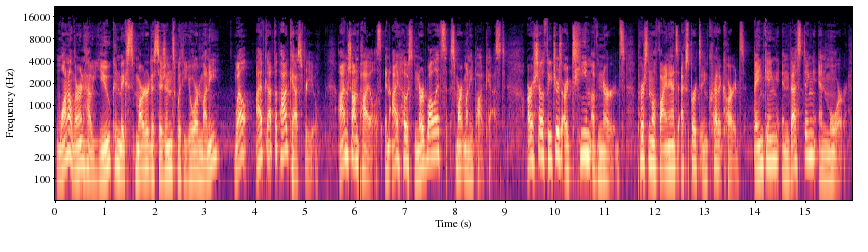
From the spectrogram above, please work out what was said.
Want to learn how you can make smarter decisions with your money? Well, I've got the podcast for you. I'm Sean Pyles, and I host NerdWallet's Smart Money Podcast. Our show features our team of nerds, personal finance experts in credit cards, banking, investing, and more –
